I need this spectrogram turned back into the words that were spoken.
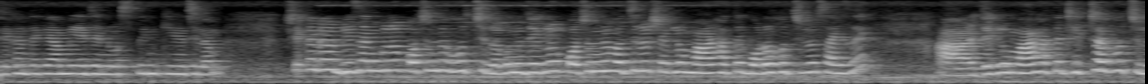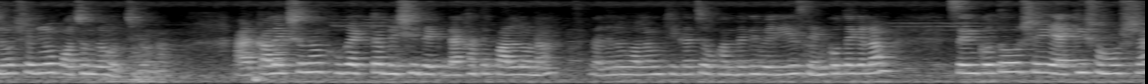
যেখান থেকে আমি এই যে নোসপিন কিনেছিলাম। সেখানেও ডিজাইনগুলো পছন্দ হচ্ছিল, কিন্তু যেগুলো পছন্দ হচ্ছিল সেগুলো মার হাতে বড় হচ্ছিল সাইজে আর যেগুলো মার হাতে ঠিকঠাক হচ্ছিল সেগুলো পছন্দ হচ্ছিল না। আর কালেকশনও খুব একটা বেশি দেখ- দেখাতে পারল না, তার জন্য ভাবলাম ঠিক আছে, ওখান থেকে বেরিয়ে সেনকোতে গেলাম। সেনকোতেও সেই একই সমস্যা,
